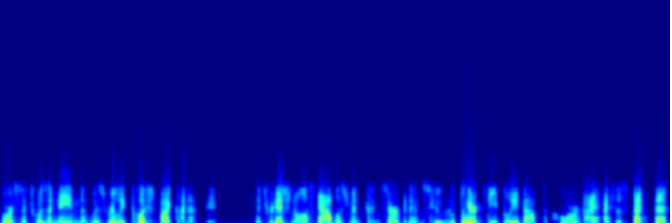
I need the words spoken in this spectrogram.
Gorsuch was a name that was really pushed by kind of the, the traditional establishment conservatives who who care deeply about the court. I, I suspect that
